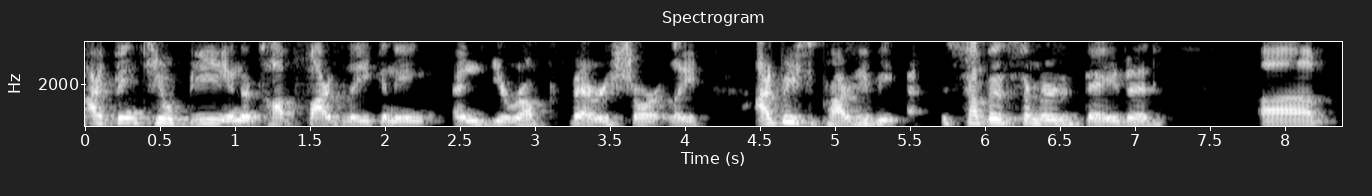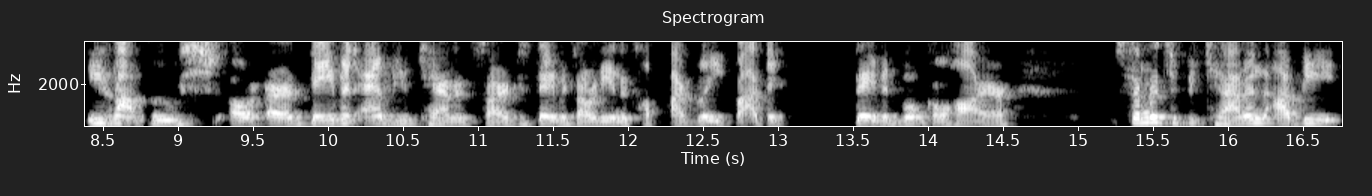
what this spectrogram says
I think he'll be in the top five league in in Europe very shortly. I'd be surprised if he something similar to David. Uh, he's not moved, or, or David and Buchanan, sorry, because David's already in the top five league, but I think David won't go higher. Similar to Buchanan, I'd be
